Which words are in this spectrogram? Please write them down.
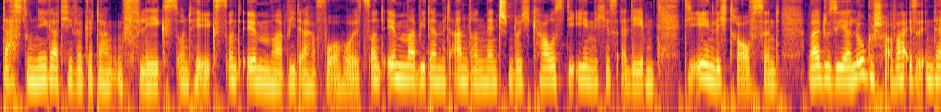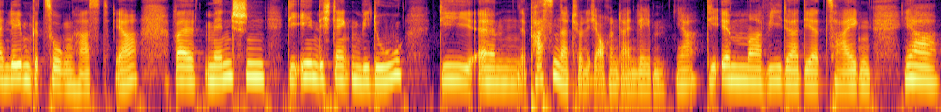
dass du negative Gedanken pflegst und hegst und immer wieder hervorholst und immer wieder mit anderen Menschen durchkaust, die ähnliches erleben, die ähnlich drauf sind, weil du sie ja logischerweise in dein Leben gezogen hast, ja, weil Menschen, die ähnlich denken wie du, die ähm, passen natürlich auch in dein Leben, ja, die immer wieder dir zeigen, ja,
